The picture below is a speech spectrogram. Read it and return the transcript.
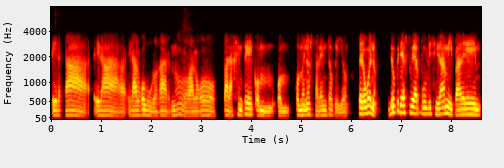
era, era, era algo vulgar, ¿no? O algo para gente con, con, menos talento que yo. Pero bueno, yo quería estudiar publicidad, mi padre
